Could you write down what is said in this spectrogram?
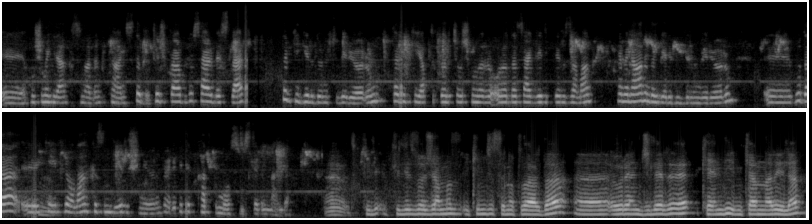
e, hoşuma giden kısımlardan bir tanesi de bu. Çocuklar burada serbestler. Tabii ki geri dönüşü veriyorum. Tabii ki yaptıkları çalışmaları orada sergiledikleri zaman hemen anında geri bildirim veriyorum. E, bu da e, keyifli olan kısım diye düşünüyorum. Böyle bir katkım olsun istedim ben de. Evet, Filiz hocamız ikinci sınıflarda e, öğrencilere kendi imkanlarıyla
